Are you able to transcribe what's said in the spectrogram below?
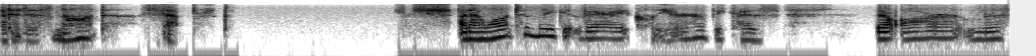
But it is not separate. And I want to make it very clear because there are lists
